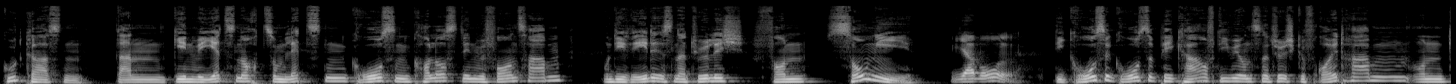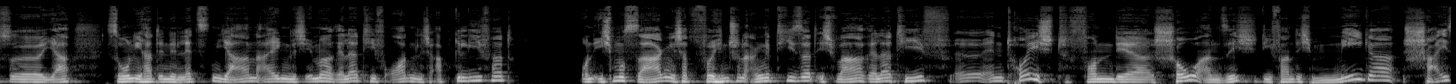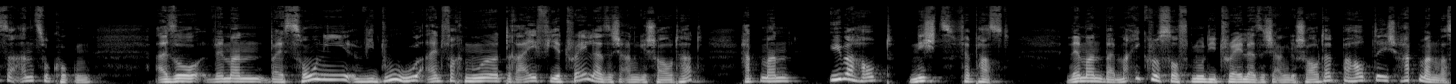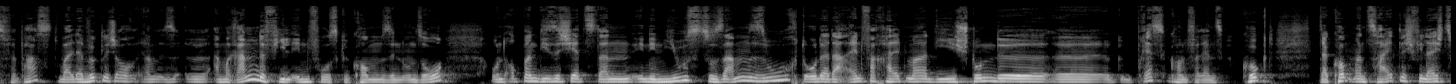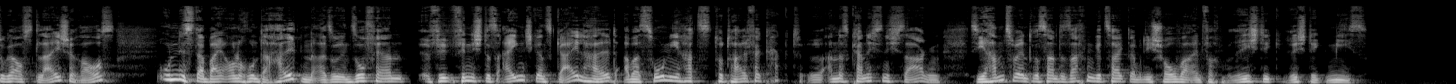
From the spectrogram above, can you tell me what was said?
Gut, Carsten. Dann gehen wir jetzt noch zum letzten großen Koloss, den wir vor uns haben. Und die Rede ist natürlich von Sony. Jawohl. Die große, große PK, auf die wir uns natürlich gefreut haben. Und äh, ja, Sony hat in den letzten Jahren eigentlich immer relativ ordentlich abgeliefert. Und ich muss sagen, ich habe vorhin schon angeteasert, ich war relativ äh, enttäuscht von der Show an sich. Die fand ich mega scheiße anzugucken. Also, wenn man bei Sony wie du einfach nur drei, vier Trailer sich angeschaut hat, hat man überhaupt nichts verpasst. Wenn man bei Microsoft nur die Trailer sich angeschaut hat, behaupte ich, hat man was verpasst, weil da wirklich auch äh, am Rande viel Infos gekommen sind und so. Und ob man die sich jetzt dann in den News zusammensucht oder da einfach halt mal die Stunde äh, Pressekonferenz guckt, da kommt man zeitlich vielleicht sogar aufs Gleiche raus und ist dabei auch noch unterhalten. Also insofern äh, finde ich das eigentlich ganz geil halt, aber Sony hat's total verkackt. Äh, anders kann ich's nicht sagen. Sie haben zwar interessante Sachen gezeigt, aber die Show war einfach richtig, richtig mies.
